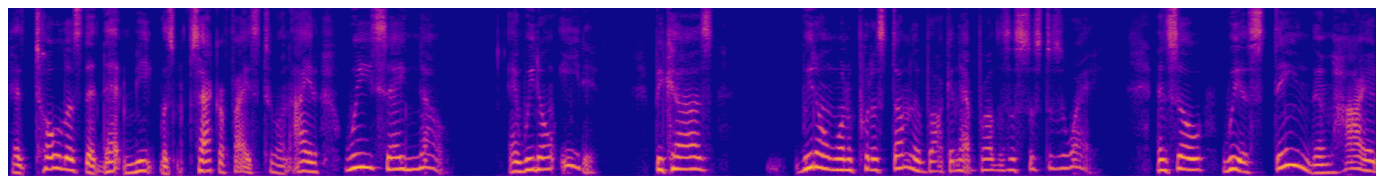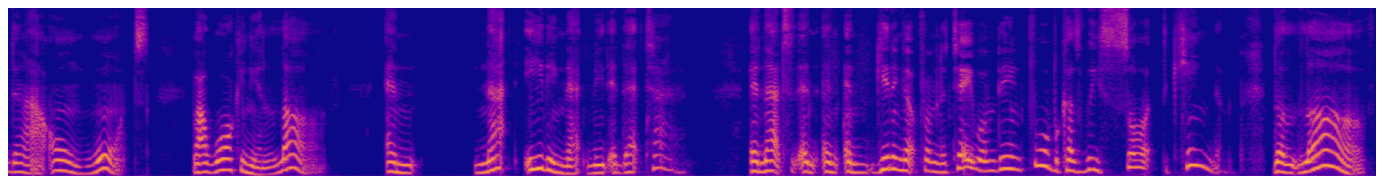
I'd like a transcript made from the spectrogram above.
has told us that that meat was sacrificed to an idol, we say no and we don't eat it because we don't want to put a stumbling block in that brother's or sister's way. And so we esteem them higher than our own wants by walking in love and not eating that meat at that time. And that's and, and, and getting up from the table and being full because we sought the kingdom, the love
